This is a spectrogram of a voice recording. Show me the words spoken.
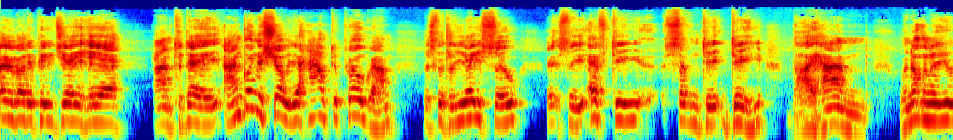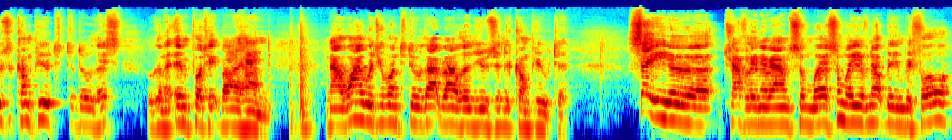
Hi everybody, PJ here and today I'm going to show you how to program this little Yaesu. It's the FT70D by hand. We're not going to use a computer to do this, we're going to input it by hand. Now why would you want to do that rather than using a computer? Say you're uh, travelling around somewhere, somewhere you've not been before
